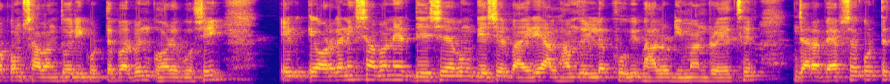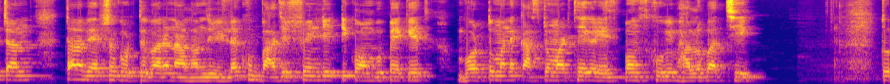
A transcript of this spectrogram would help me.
রকম সাবান তৈরি করতে পারবেন ঘরে বসেই। অর্গানিক সাবানের দেশে এবং দেশের বাইরে আলহামদুলিল্লাহ খুবই ভালো ডিমান্ড রয়েছে। যারা ব্যবসা করতে চান, তারা ব্যবসা করতে পারেন, আলহামদুলিল্লাহ। খুব বাজেট ফ্রেন্ডলি একটি কম্বো প্যাকেজ বর্তমানে কাস্টমার থেকে রেসপন্স খুবই ভালো পাচ্ছি। তো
